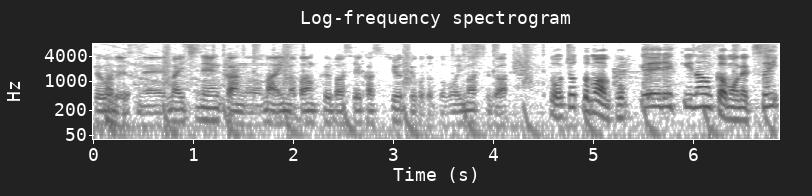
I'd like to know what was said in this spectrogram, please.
ということですね、まあ、1年間の、まあ、今、バンクーバー生活中ということだと思いますが、ちょっとまあご経歴なんかもね、ツイッ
